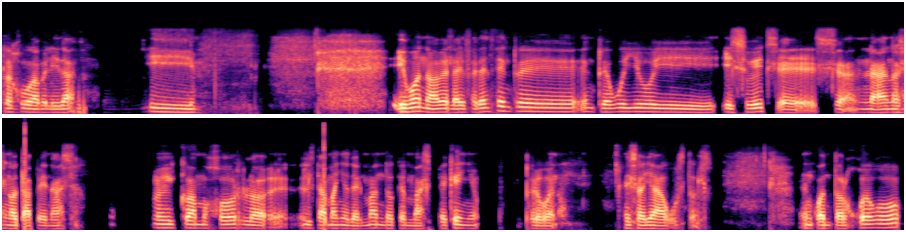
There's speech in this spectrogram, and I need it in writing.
rejugabilidad. Y, y bueno, a ver, la diferencia entre, entre Wii U y, y Switch es, eh, no se nota apenas. Único, a lo mejor lo- el tamaño del mando, que es más pequeño, pero bueno, eso ya a gustos. En cuanto al juego,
